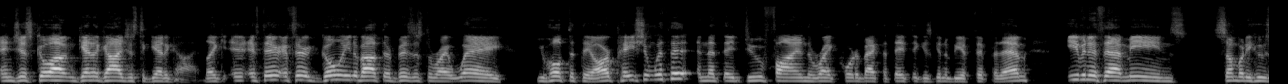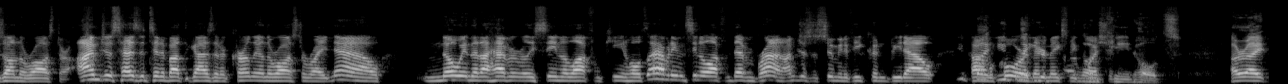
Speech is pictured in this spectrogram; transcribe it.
and just go out and get a guy just to get a guy. Like if they're if they're going about their business the right way you hope that they are patient with it and that they do find the right quarterback that they think is going to be a fit for them even if that means somebody who's on the roster. I'm just hesitant about the guys that are currently on the roster right now knowing that I haven't really seen a lot from Kienholz. I haven't even seen a lot from Devin Brown. I'm just assuming if he couldn't beat out Kyle McCord, then it makes me question. Kienholz. All right,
